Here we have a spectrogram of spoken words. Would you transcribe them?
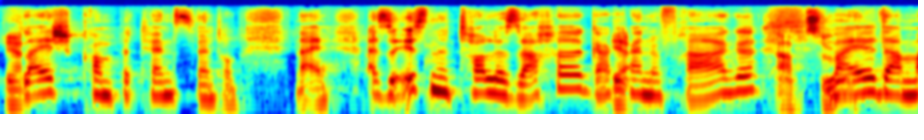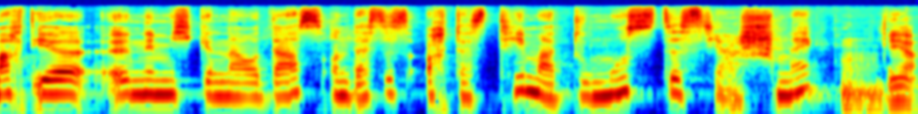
Ja. Fleischkompetenzzentrum. Nein, also ist eine tolle Sache, gar ja. keine Frage. Absolut. Weil da macht ihr äh, nämlich genau das. Und das ist auch das Thema. Du musst es ja schmecken. Ja.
